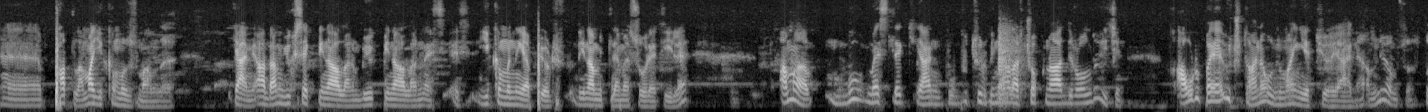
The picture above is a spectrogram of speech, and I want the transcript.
Ee, patlama yıkım uzmanlığı. Yani adam yüksek binaların, büyük binaların es, es, yıkımını yapıyor dinamitleme suretiyle. Ama bu meslek yani bu, bu tür binalar çok nadir olduğu için Avrupa'ya 3 tane uzman yetiyor yani anlıyor musunuz? Bu,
